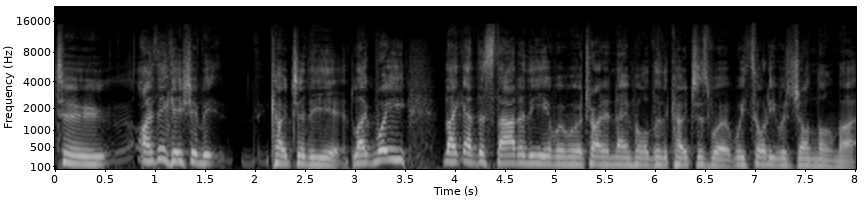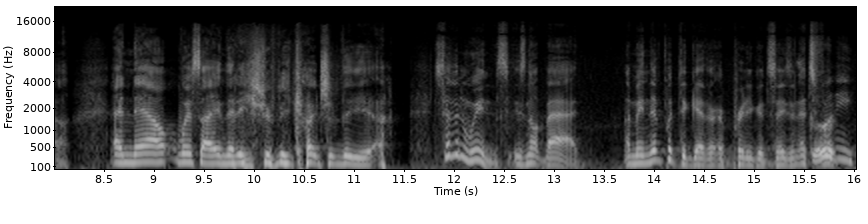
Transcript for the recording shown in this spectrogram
to I think he should be coach of the year. Like we, like at the start of the year when we were trying to name who all the coaches were, we thought he was John Longmire, and now we're saying that he should be coach of the year. Seven wins is not bad. I mean, they've put together a pretty good season. It's Good. funny.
